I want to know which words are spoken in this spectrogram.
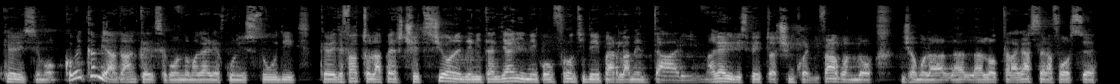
Chiarissimo. Come è cambiata anche, secondo magari alcuni studi che avete fatto, la percezione degli italiani nei confronti dei parlamentari, magari rispetto a cinque anni fa, quando diciamo, la, la, la lotta alla casta era forse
